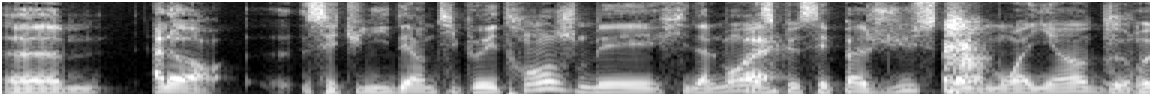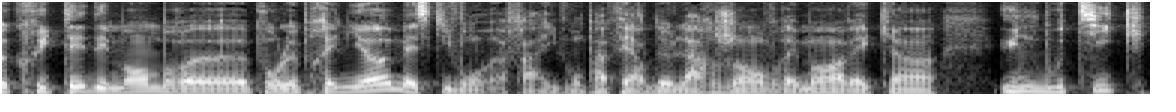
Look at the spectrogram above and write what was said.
Euh, alors c'est une idée un petit peu étrange, mais finalement, Ouais. est-ce que c'est pas juste un moyen de recruter des membres euh, pour le premium? Est-ce qu'ils vont, enfin, ils vont pas faire de l'argent vraiment avec un une boutique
